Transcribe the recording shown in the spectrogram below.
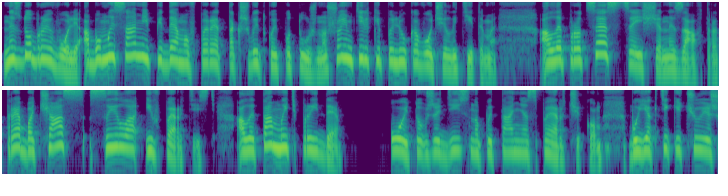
не з доброї волі, або ми самі підемо вперед так швидко і потужно, що їм тільки пилюка в очі летітиме. Але процес цей ще не завтра. Треба час, сила і впертість. Але та мить прийде. Ой, то вже дійсно питання з перчиком. Бо як тільки чуєш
